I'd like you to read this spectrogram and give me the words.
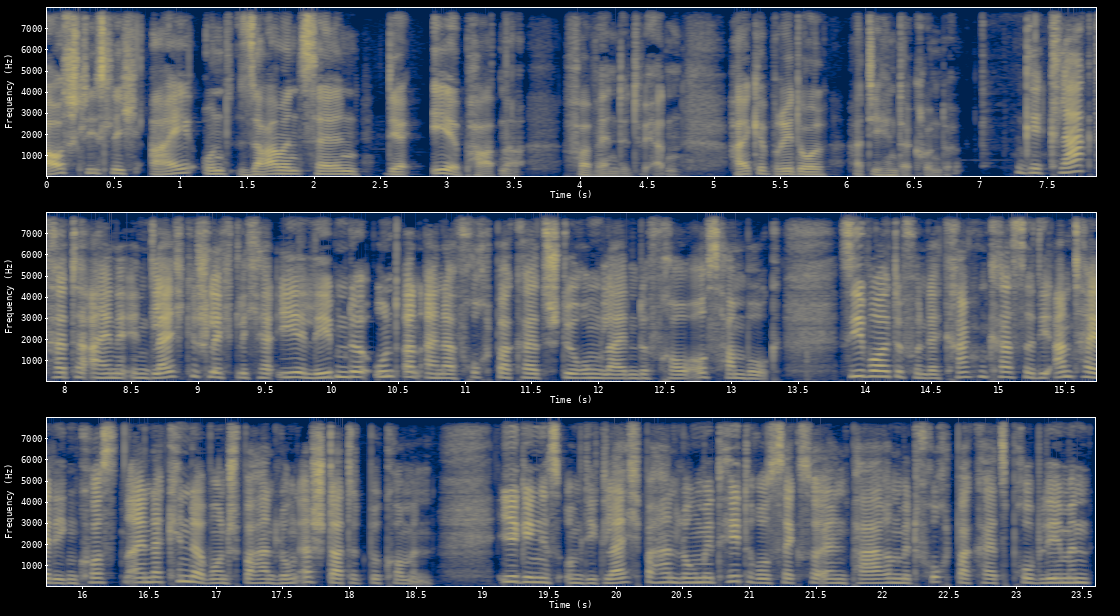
ausschließlich Ei- und Samenzellen der Ehepartner verwendet werden. Heike Bredol hat die Hintergründe. Geklagt hatte eine in gleichgeschlechtlicher Ehe lebende und an einer Fruchtbarkeitsstörung leidende Frau aus Hamburg. Sie wollte von der Krankenkasse die anteiligen Kosten einer Kinderwunschbehandlung erstattet bekommen. Ihr ging es um die Gleichbehandlung mit heterosexuellen Paaren mit Fruchtbarkeitsproblemen,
